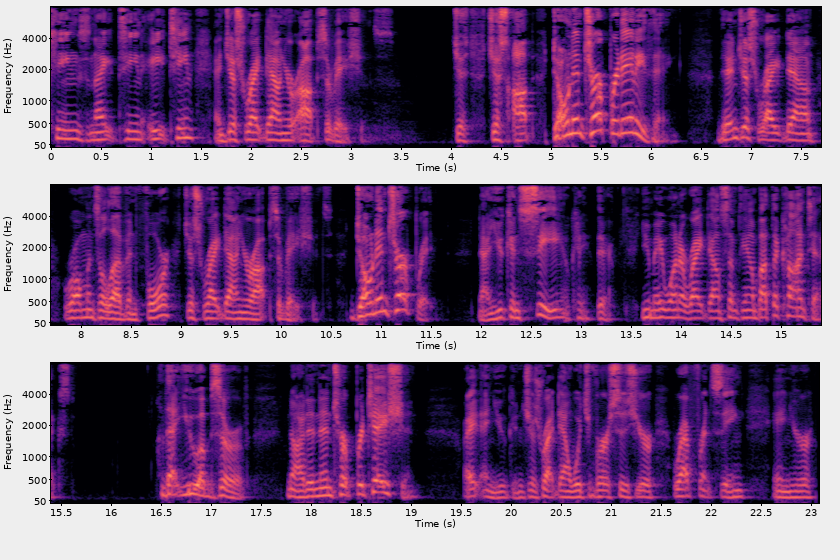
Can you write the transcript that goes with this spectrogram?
Kings 19, 18, and just write down your observations. Just, just op, don't interpret anything. Then just write down Romans 11, 4. Just write down your observations. Don't interpret. Now you can see, okay, there. You may want to write down something about the context that you observe, not an interpretation, right? And you can just write down which verses you're referencing in your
